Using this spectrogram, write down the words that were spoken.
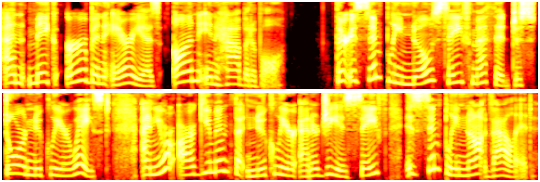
and make urban areas uninhabitable. There is simply no safe method to store nuclear waste, and your argument that nuclear energy is safe is simply not valid.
